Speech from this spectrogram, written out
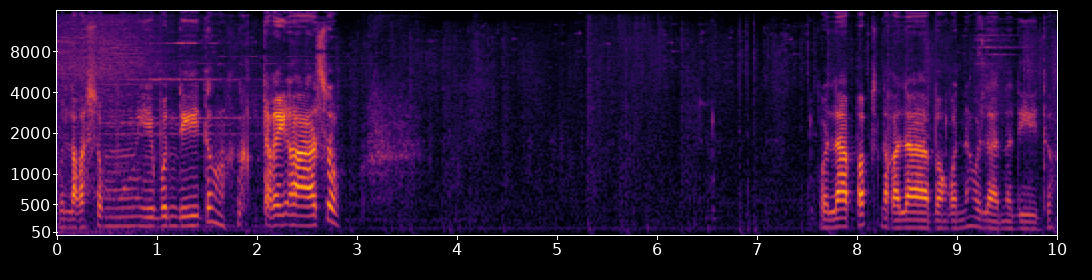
Wala kasong ibon dito. Tsaka yung aso. Wala, Paps. Nakalabang ko na. Wala na dito.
